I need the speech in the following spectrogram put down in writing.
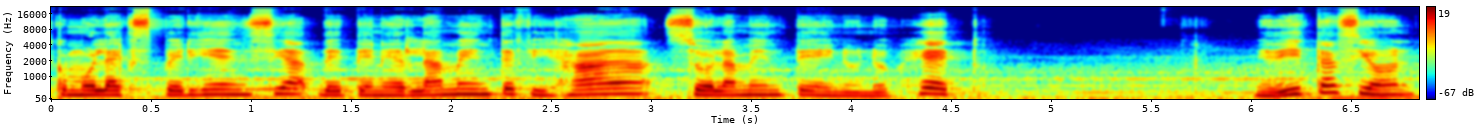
como la experiencia de tener la mente fijada solamente en un objeto. Meditación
